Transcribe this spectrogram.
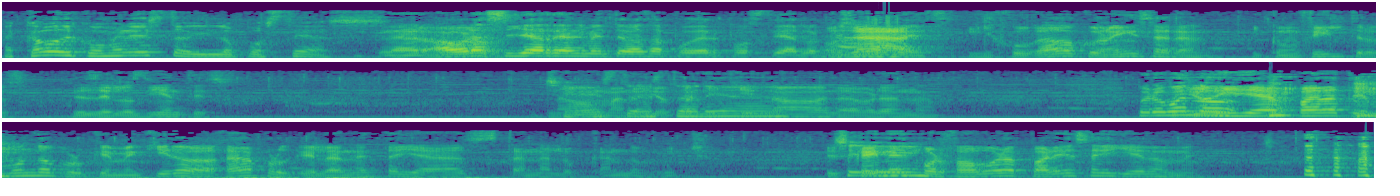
Acabo de comer esto y lo posteas. Claro, No. ahora sí ya realmente vas a poder postear lo que O sea, comes. y jugado con Instagram y con filtros desde los dientes. Sí, No, esto mano, yo estaría- quiero- no, la verdad no. Pero Pues bueno, Yo diría, párate mundo porque me quiero bajar porque la neta ya están alocando mucho. Sí. Skynet, por favor, aparece y llévame.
